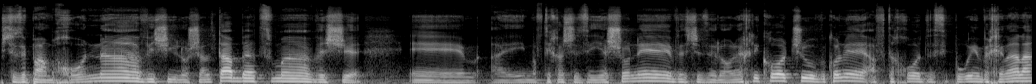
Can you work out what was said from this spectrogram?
שזה פעם אחרונה, ושהיא לא שלטה בעצמה, וש... אה, היא מבטיחה שזה יהיה שונה, ושזה לא הולך לקרות שוב, וכל מיני הבטחות וסיפורים וכן הלאה.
